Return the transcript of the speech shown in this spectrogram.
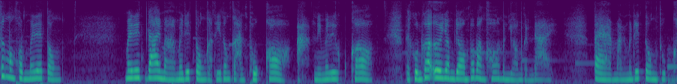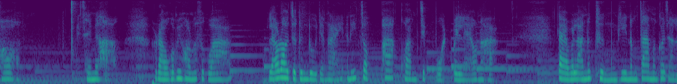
ซึ่งบางคนไม่ได้ตรง ไม่ได้ได้มาไม่ได้ตรงกับที่ต้องการทุกข้ออะอันนี้ไม่ได้ทุกข้อ แต่คุณก็เออยอมยอมเพราะบางข้อมันยอมกันได้ แต่มันไม่ได้ตรงทุกข้อ ใช่ไหมคะเราก็มีความรู้สึกว่า แล้วเราจะดึงดูดอย่างไร อันนี้จบภาคความเจ็บปวดไปแล้วนะคะแต่เวลานึกถึงบางทีน้ำตามันก็จะไห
